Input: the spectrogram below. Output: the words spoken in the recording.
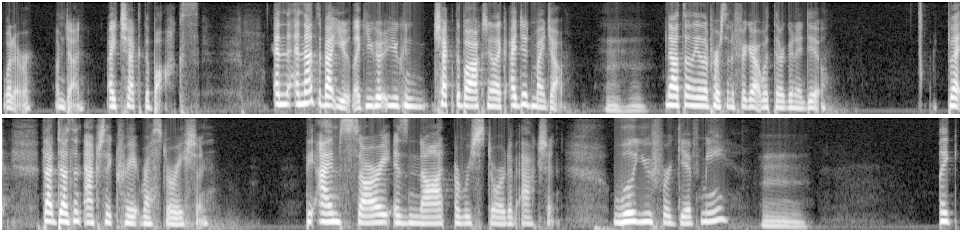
Whatever. I'm done. I check the box. And and that's about you. Like you you can check the box and you're like, I did my job. Mm-hmm. Now it's on the other person to figure out what they're going to do. But that doesn't actually create restoration. The I'm sorry is not a restorative action. Will you forgive me? Hmm. Like,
